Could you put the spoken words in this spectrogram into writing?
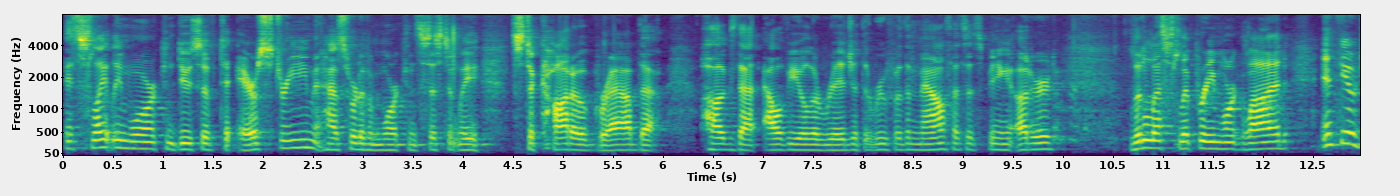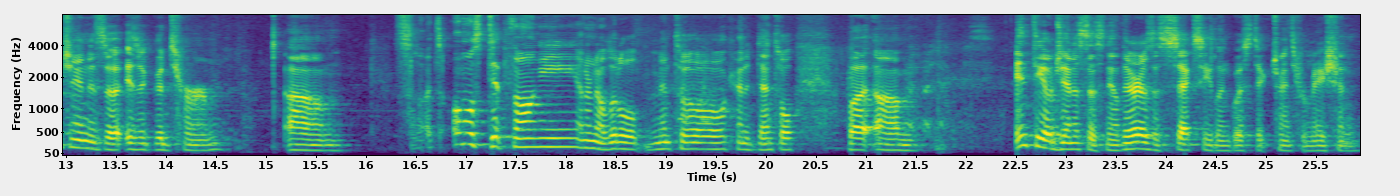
it's slightly more conducive to airstream. It has sort of a more consistently staccato grab that hugs that alveolar ridge at the roof of the mouth as it's being uttered. A little less slippery, more glide. Entheogen is a, is a good term. Um, so it's almost diphthongy, I don't know, a little mental, kind of dental. But um, entheogenesis, now there is a sexy linguistic transformation,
